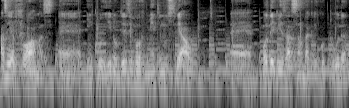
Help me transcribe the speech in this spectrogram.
As reformas é, incluíram o desenvolvimento industrial, é, modernização da agricultura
